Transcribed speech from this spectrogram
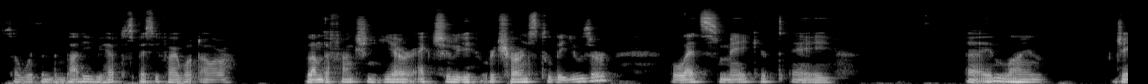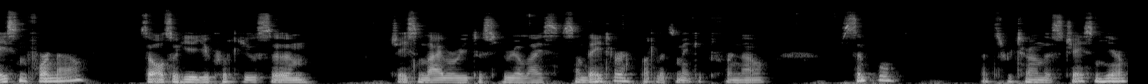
So within the body, we have to specify what our Lambda function here actually returns to the user. Let's make it a, a inline JSON for now. So also here you could use a um, JSON library to serialize some data, but let's make it for now simple. Let's return this JSON here.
